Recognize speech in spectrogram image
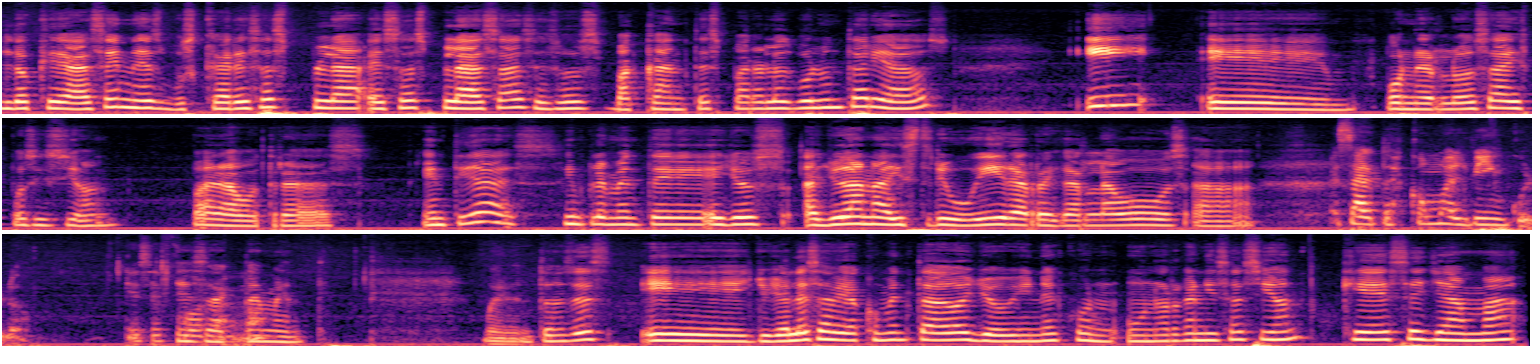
lo que hacen es buscar esas, pla- esas plazas, esos vacantes para los voluntariados y eh, ponerlos a disposición para otras entidades. Simplemente ellos ayudan a distribuir, a regar la voz, a... Exacto, es como el vínculo que se forma. ¿no? Exactamente. Bueno, entonces eh, yo ya les había comentado, yo vine con una organización que se llama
